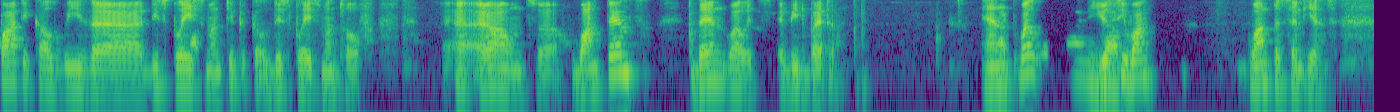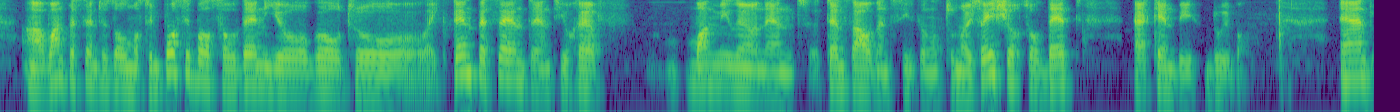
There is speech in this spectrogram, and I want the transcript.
particle with a displacement, typical displacement of uh, around uh, one-tenth, then, well, it's a bit better. And, well, you see one, 1%, yes uh, 1% is almost impossible. So then you go to like 10% and you have 1 million and 10,000 signal to noise ratio. So that uh, can be doable. And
